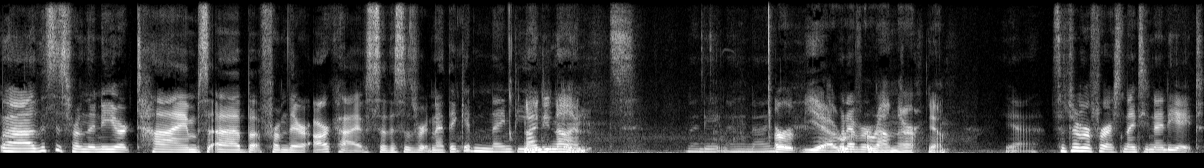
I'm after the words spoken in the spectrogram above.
Uh, this is from the New York Times, uh, but from their archives. So this was written, I think, in 98, 99. 98, 99? Or yeah, Whenever. r- around there. Yeah. Yeah, September 1st, 1998.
